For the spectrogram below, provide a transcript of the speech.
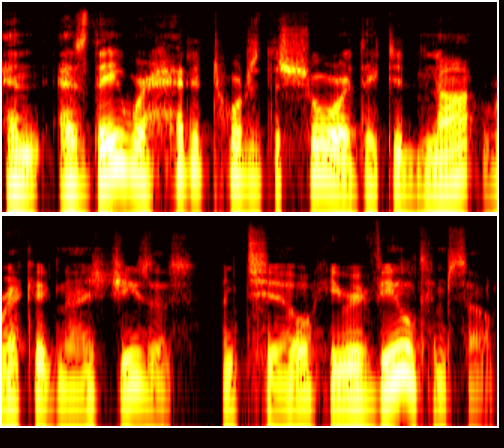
and as they were headed towards the shore, they did not recognize Jesus until he revealed himself.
